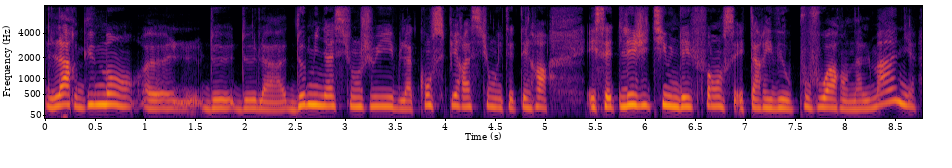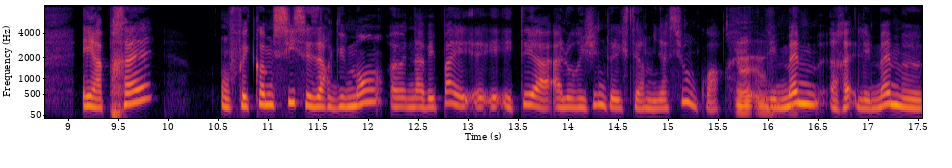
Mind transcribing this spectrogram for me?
L'argument euh, de, de, la domination juive, la conspiration, etc. Et cette légitime défense est arrivée au pouvoir en Allemagne. Et après, on fait comme si ces arguments euh, n'avaient pas été à, à l'origine de l'extermination, quoi. les mêmes, les mêmes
